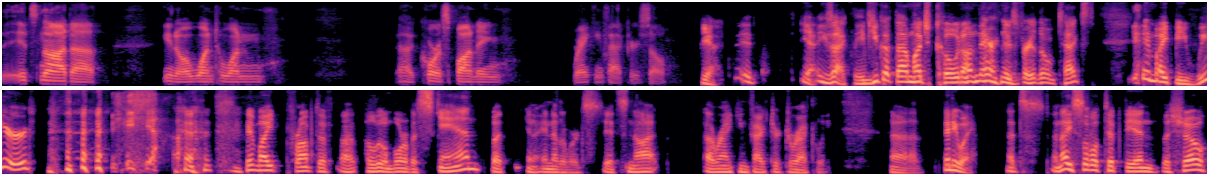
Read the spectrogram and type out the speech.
it's not a you know a one-to-one uh, corresponding ranking factor. So yeah, it yeah exactly. If you got that much code on there and there's very little text, yeah. it might be weird. yeah, it might prompt a, a, little more of a scan, but you know, in other words, it's not a ranking factor directly. Uh, anyway, that's a nice little tip to end the show.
